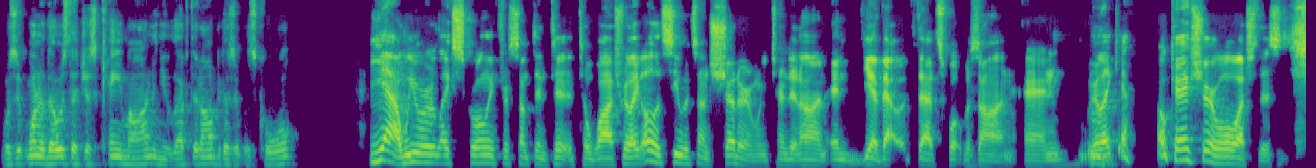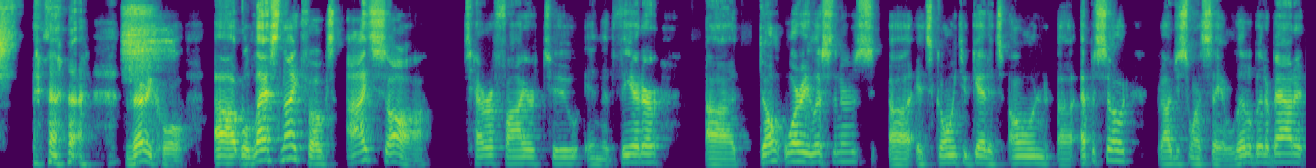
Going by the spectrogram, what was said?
Was it one of those that just came on and you left it on because it was cool? Yeah, we were like scrolling for something to, to watch. We're like, oh, let's see what's on Shudder, and we turned it on, and yeah, that that's what was on, and we were mm. like, yeah, okay, sure, we'll watch this. Very cool. Uh, well, last night, folks, I saw Terrifier 2 in the theater. Uh, don't worry, listeners. Uh, it's going to get its own uh, episode, but I just want to say a little bit about it.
